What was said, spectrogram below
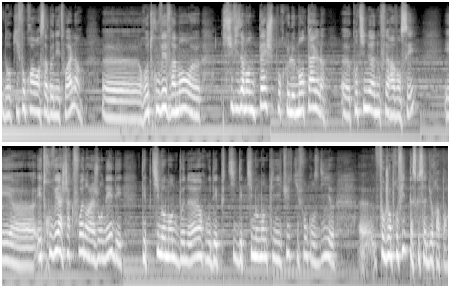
donc il faut croire en sa bonne étoile, euh, retrouver vraiment euh, suffisamment de pêche pour que le mental euh, continue à nous faire avancer. et, trouver à chaque fois dans la journée des, petits moments de bonheur ou des petits, moments de plénitude qui font qu'on se dit faut que j'en profite parce que ça durera pas.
